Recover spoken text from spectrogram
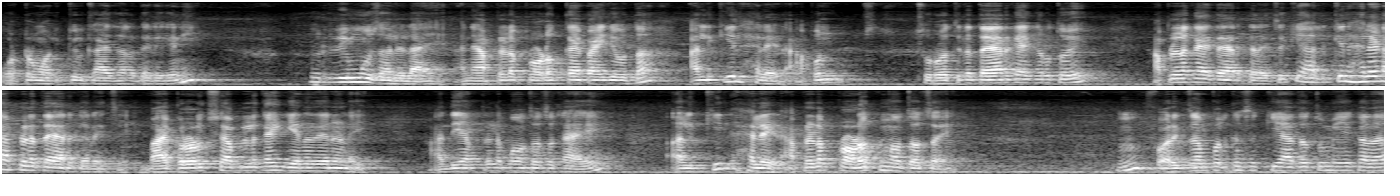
water molecule काय झालं? त्या ठिकाणी रिमूव्ह झालेला आहे. आणि आपल्याला प्रॉडक्ट काय पाहिजे होता? अल्किल हॅलाइड आपण सुरुवातीला तयार काय करतो आहे आपल्याला काय तयार करायचं? की अल्किल हॅलाइड आपल्याला तयार करायचं आहे बाय प्रॉडक्टशी आपल्याला काही घेणं देणं नाही. आधी आपल्याला महत्त्वाचं काय आहे? अल्किल हॅलाइड आपल्याला प्रॉडक्ट महत्त्वाचं आहे. फॉर एक्झाम्पल कसं की आता तुम्ही एखादा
